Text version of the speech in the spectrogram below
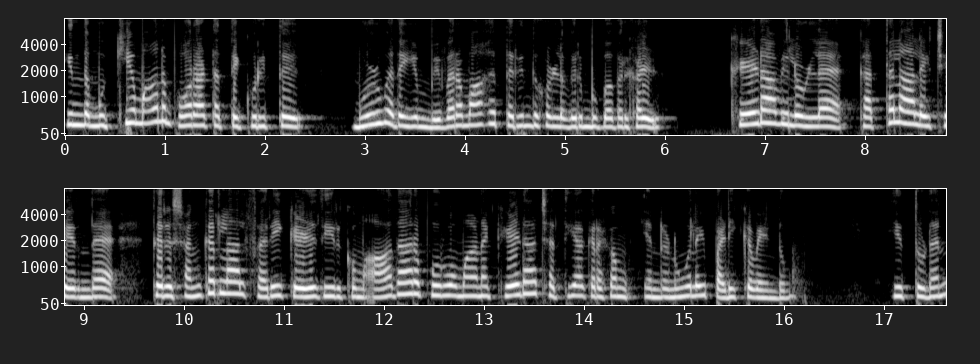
இந்த முக்கியமான போராட்டத்தை குறித்து முழுவதையும் விவரமாக தெரிந்து கொள்ள விரும்புபவர்கள் கேடாவில் உள்ள கத்தலாலைச் சேர்ந்த திரு சங்கர்லால் ஃபரீக் எழுதியிருக்கும் ஆதாரபூர்வமான கேடா சத்தியாகிரகம் என்ற நூலை படிக்க வேண்டும். இத்துடன்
